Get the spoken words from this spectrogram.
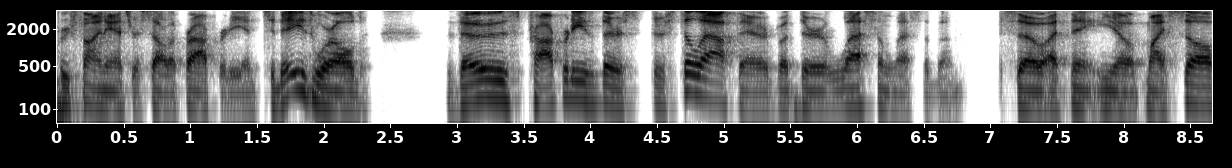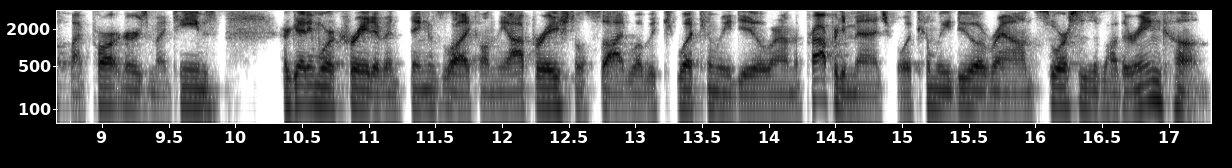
refinance or sell the property. In today's world, those properties, they're, they're still out there, but there are less and less of them. So I think, you know, myself, my partners, my teams are getting more creative in things like on the operational side, what we, what can we do around the property management? What can we do around sources of other income?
